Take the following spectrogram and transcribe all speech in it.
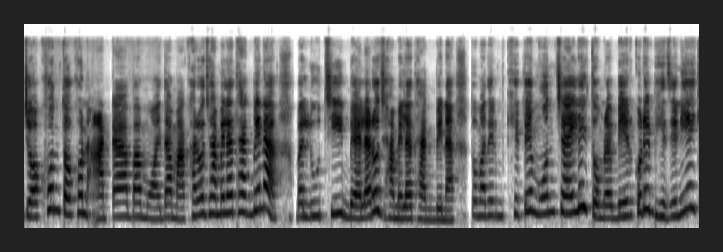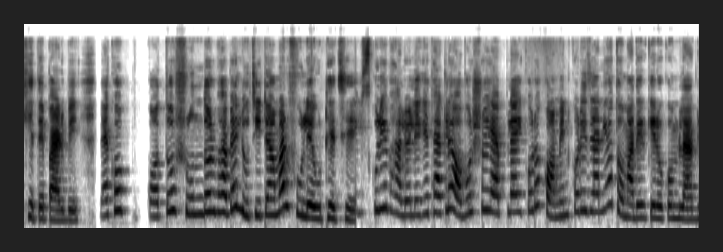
যখন তখন আটা বা ময়দা মাখারও ঝামেলা থাকবে না বা লুচি বেলারও ঝামেলা থাকবে না। তোমাদের খেতে মন চাইলেই তোমরা বের করে ভেজে নিয়েই খেতে পারবে। দেখো কত সুন্দরভাবে লুচিটা আমার ফুলে উঠেছে। টিপসগুলি ভালো লেগে থাকলে অবশ্যই অ্যাপ্লাই করো কমেন্ট করে জানিও তোমাদের কীরকম লাগল।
